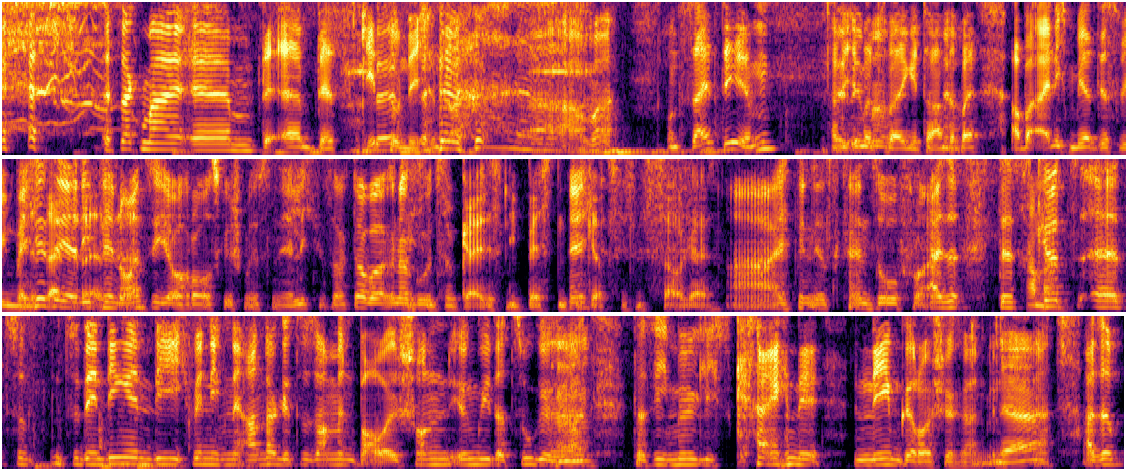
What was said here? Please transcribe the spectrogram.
Sag mal, ähm, ähm, das geht so Das- nicht. aber Und seitdem Ich immer zwei Gitarren ja. dabei, aber eigentlich mehr deswegen, wenn ich hätte ja die P90 auch rausgeschmissen, ehrlich gesagt. Aber na die gut. sind so geil, das sind die besten Pickups, die sind saugeil. Ah, ich bin jetzt kein so froh. Also das Hammer. gehört äh, zu, zu, den Dingen, die ich, wenn ich eine Anlage zusammenbaue, schon irgendwie dazugehört, mhm. dass ich möglichst keine Nebengeräusche hören will. Ja. ja. Also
